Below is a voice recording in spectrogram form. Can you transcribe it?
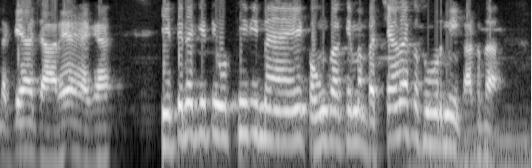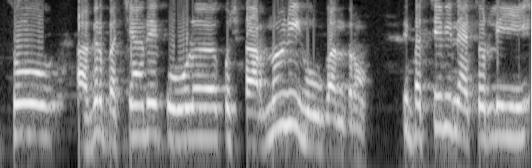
ਲੱਗਿਆ ਜਾ ਰਿਹਾ ਹੈਗਾ। ਕਿਤੇ ਨਾ ਕਿਤੇ ਉੱਥੇ ਵੀ ਮੈਂ ਇਹ ਕਹੂੰਗਾ ਕਿ ਮੈਂ ਬੱਚਿਆਂ ਦਾ ਕਸੂਰ ਨਹੀਂ ਕੱਢਦਾ। ਸੋ ਅਗਰ ਬੱਚਿਆਂ ਦੇ ਕੋਲ ਕੁਝ ਕਰਨ ਨੂੰ ਨਹੀਂ ਹੋਊਗਾ ਅੰਦਰੋਂ, ਤੇ ਬੱਚੇ ਵੀ ਨੇਚਰਲੀ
